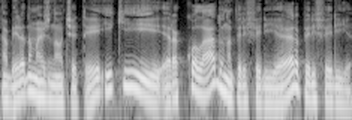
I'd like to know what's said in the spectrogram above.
à beira da marginal Tietê e que era colado na periferia, era periferia.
